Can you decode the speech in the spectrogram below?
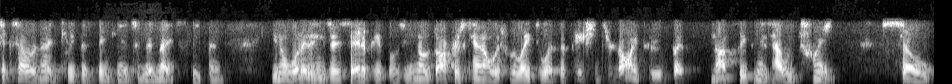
six-hour night sleep is thinking it's a good night's sleep. And you know, one of the things I say to people is, you know, doctors can't always relate to what the patients are going through, but not sleeping is how we train. So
